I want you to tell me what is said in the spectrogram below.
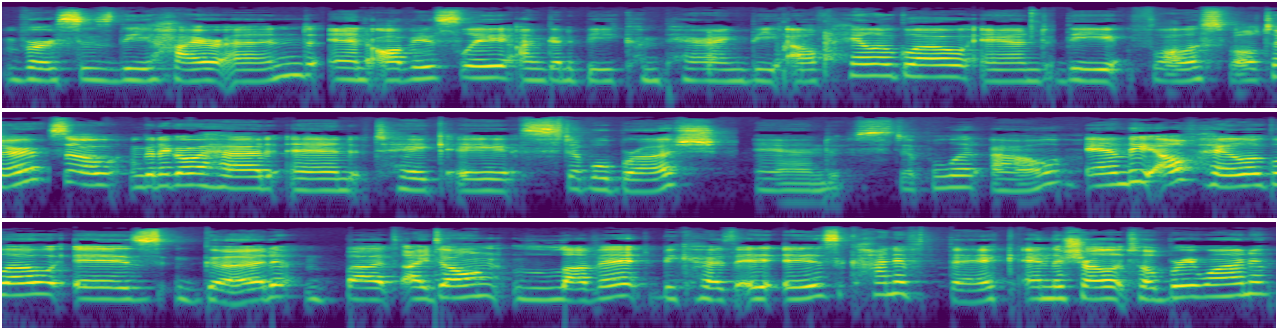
versus the higher end. And obviously I'm gonna be comparing the e.l.f. Halo Glow and the Flawless Filter. So I'm gonna go ahead and take a stipple brush and stipple it out. And the e.l.f. Halo Glow is good, but I don't love it because it is kind of thick. And the Charlotte Tilbury one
